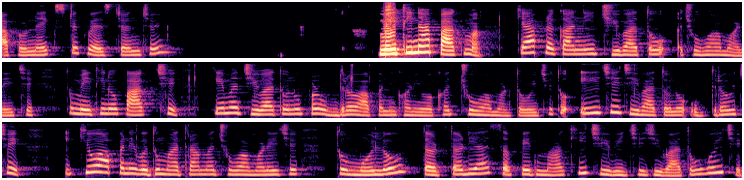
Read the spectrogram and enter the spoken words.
આપણો નેક્સ્ટ ક્વેશ્ચન છે. મેથીના પાકમાં કયા પ્રકારની જીવાતો જોવા મળે છે? તો મેથીનો પાક છે એમાં જીવાતોનું પણ ઉપદ્રવ આપણને ઘણી વખત જોવા મળતો હોય છે. તો એ જે જીવાતોનો ઉપદ્રવ છે, એ કયો આપણને વધુ માત્રામાં જોવા મળે છે? તો મોલો તડતડિયા સફેદ માખી જેવી જે જીવાતો હોય છે,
